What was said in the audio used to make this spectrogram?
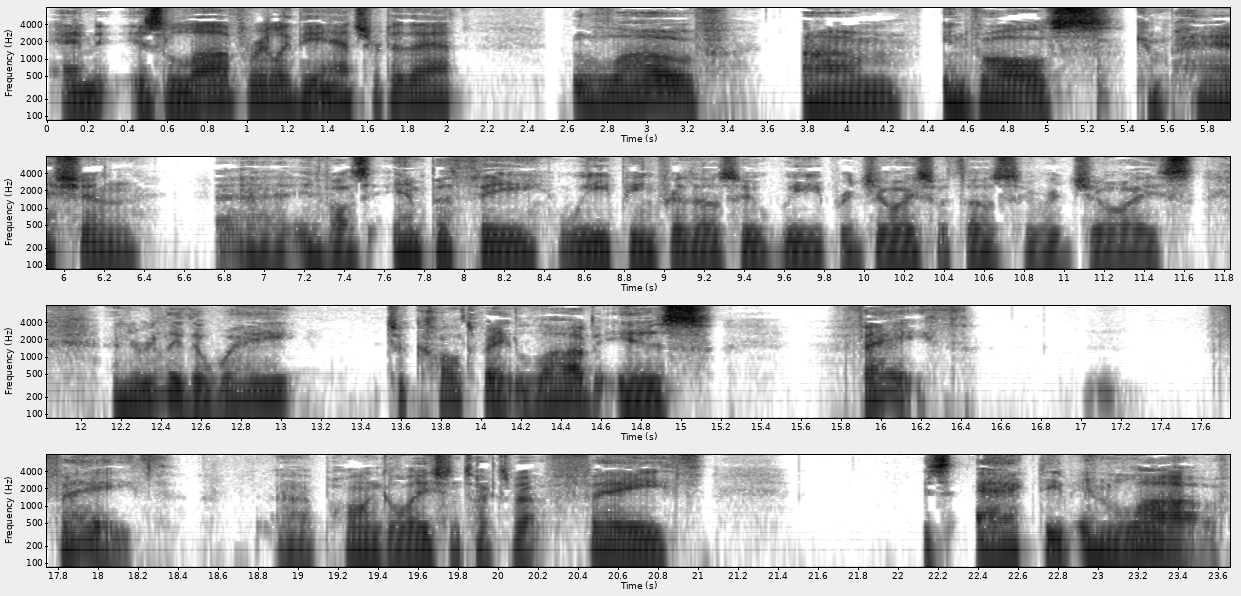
And is love really the answer to that? Love um, involves compassion, uh, involves empathy, weeping for those who weep, rejoice with those who rejoice. And really, the way to cultivate love is faith. Faith. Uh, Paul in Galatians talks about faith is active in love.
